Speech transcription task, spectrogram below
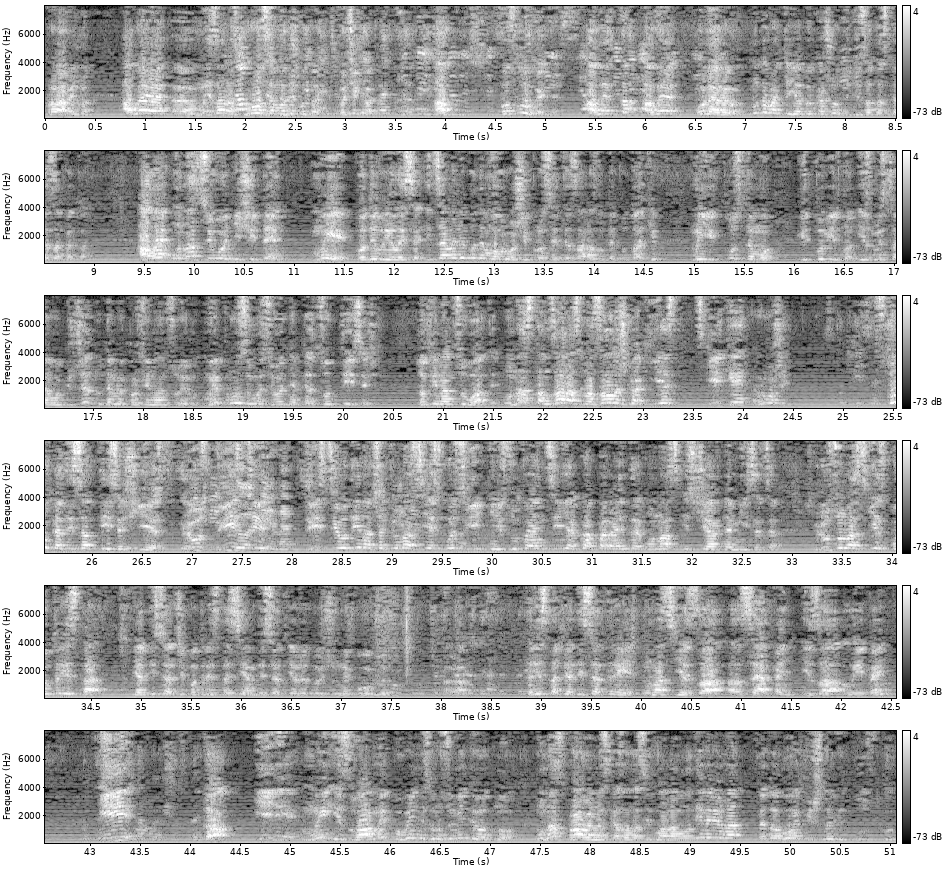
Правильно. Але е, ми зараз просимо депутатів. менше, Почекай. буде 20. А, Послухайте, але та, але Оля Григорівна, ну давайте я докажу, тоді задасте запитання. Але у нас сьогоднішній день ми подивилися, і це ми не будемо гроші просити зараз у депутатів. Ми їх пустимо відповідно із місцевого бюджету, де ми профінансуємо. Ми просимо сьогодні 500 тисяч дофінансувати. У нас там зараз на залишках є скільки грошей? 150 тисяч є. Плюс 200, 211 у нас є освітньої субвенції, яка перейде у нас із червня місяця. Плюс у нас є по 350 чи по 370, я вже точно не пам'ятаю. 353 у нас є за е, серпень і за липень. І так, і із вами повинні зрозуміти одно. У нас правильно сказала Світлана Володимирівна, педагоги пішли в відпустку.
